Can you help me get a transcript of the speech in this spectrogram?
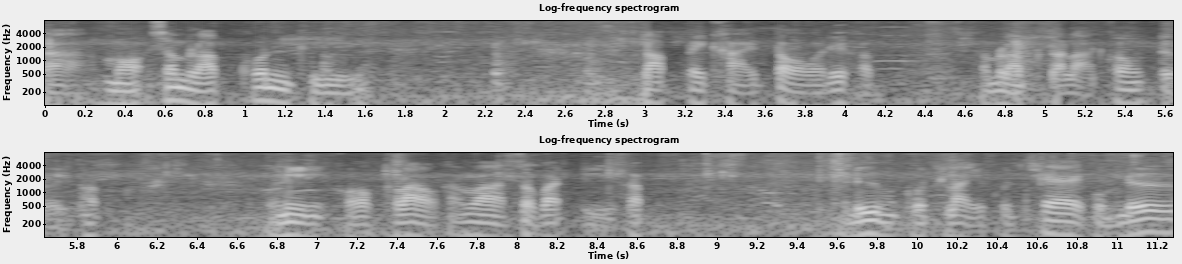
ก็เหมาะสำหรับคนที่รับไปขายต่อด้วยครับสำหรับตลาดคลองเตยครับ วันนี้ขอกล่าวคำว่าสวัสดีครับ ลืมกดไลค์กดแชร์ผมเด้อ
